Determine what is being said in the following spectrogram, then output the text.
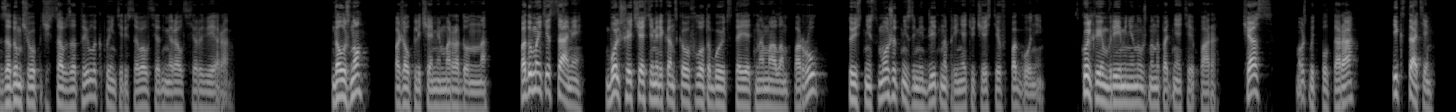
Задумчиво почесав затылок, поинтересовался адмирал Сервера. «Должно», — пожал плечами Марадонна. «Подумайте сами, Большая часть американского флота будет стоять на малом пару, то есть не сможет незамедлительно принять участие в погоне. Сколько им времени нужно на поднятие пара? Час? Может быть, полтора? И, кстати,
